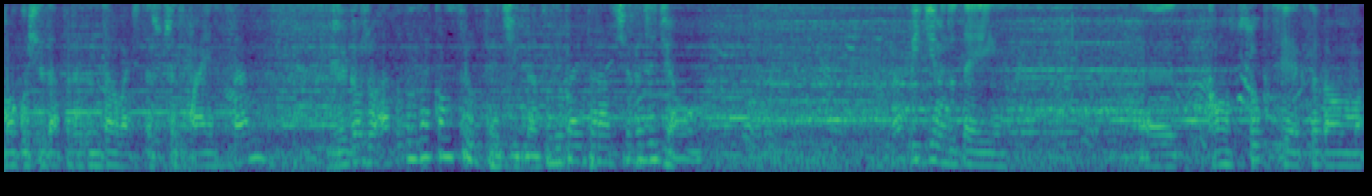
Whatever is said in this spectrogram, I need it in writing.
mogły się zaprezentować też przed Państwem. Grzegorzu, a co to za konstrukcja dziwna? Co tutaj teraz się będzie działo? No, widzimy tutaj e, konstrukcję, którą e,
